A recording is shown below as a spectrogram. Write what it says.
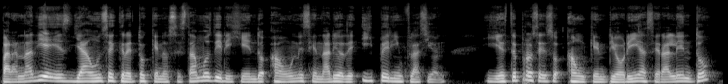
para nadie es ya un secreto que nos estamos dirigiendo a un escenario de hiperinflación, y este proceso, aunque en teoría será lento,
